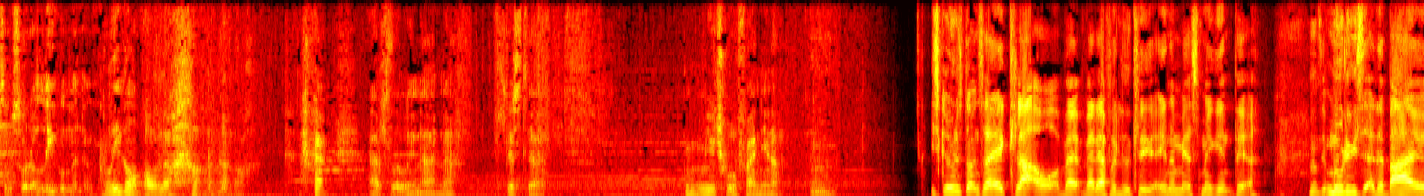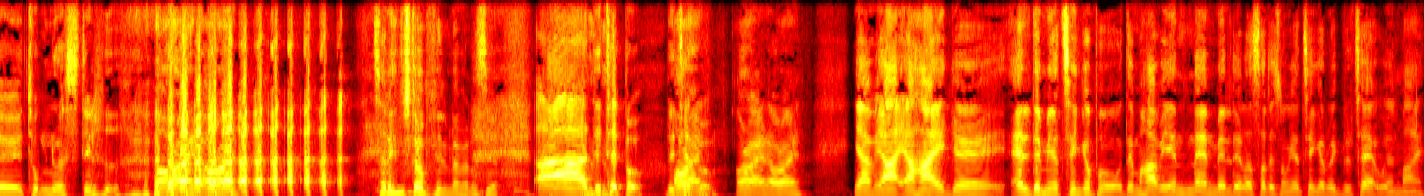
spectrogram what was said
some sort of legal maneuver. Legal? Oh no, oh, no, absolutely not. No, it's just a mutual friend, you know. I skrivende stund, så er jeg ikke klar over, hvad, hvad det er for lydklip, jeg ender med at smække ind der. Så muligvis er det bare øh, to minutters stillhed. Alright, alright. Så er det en stumfilm, hvad du siger. ah, det er tæt på. Det er tæt Alright, på. alright, alright. Jamen, jeg, jeg har ikke... Øh, alle dem, jeg tænker på, dem har vi enten anmeldt, eller så er det sådan nogle, jeg tænker, du ikke vil tage uden mig.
